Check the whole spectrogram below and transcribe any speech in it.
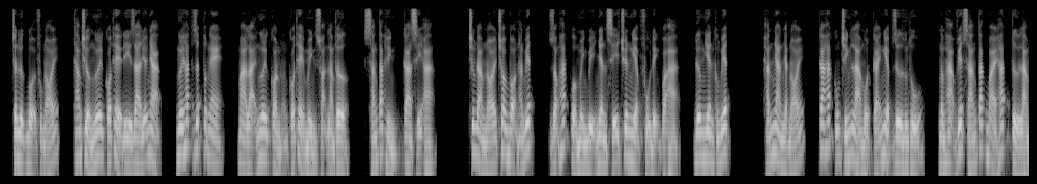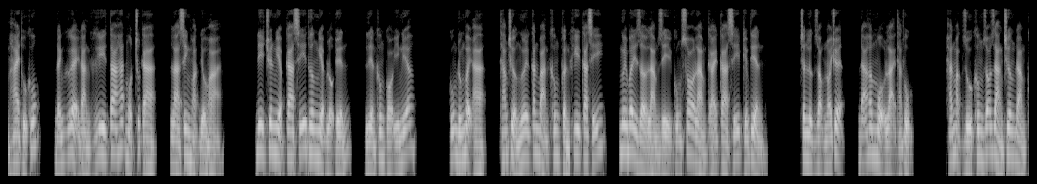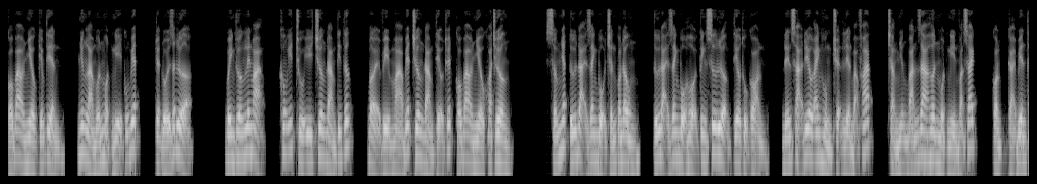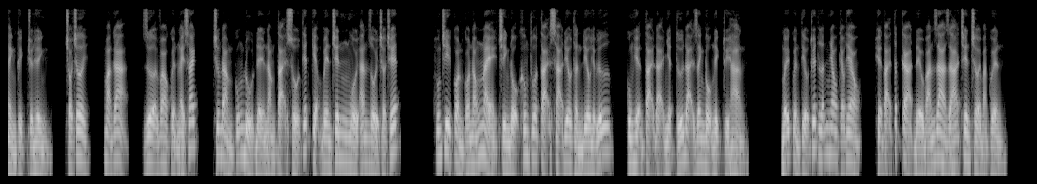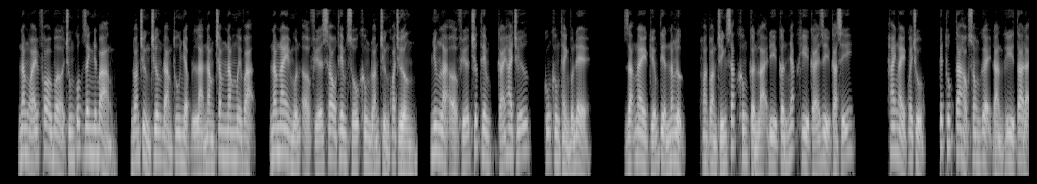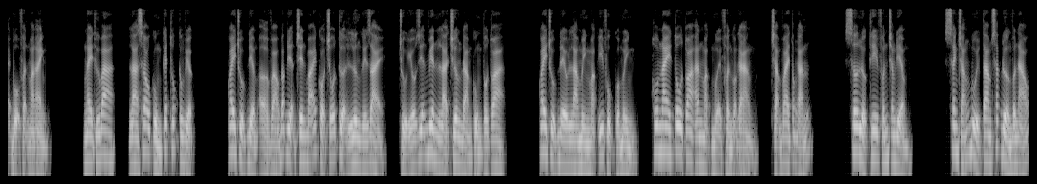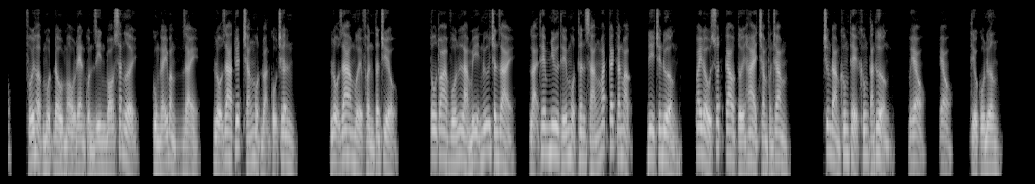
Trần lực bội phục nói, thám trưởng ngươi có thể đi ra đĩa nhạc, ngươi hát rất tốt nghe, mà lại ngươi còn có thể mình soạn làm thơ, sáng tác hình ca sĩ a trương đàm nói cho bọn hắn biết, giọng hát của mình bị nhân sĩ chuyên nghiệp phủ định quả đương nhiên không biết. Hắn nhàn nhạt nói, ca hát cũng chính là một cái nghiệp dư hứng thú, ngầm hạ viết sáng tác bài hát từ làm hai thủ khúc, đánh gậy đàn guitar hát một chút ca, là sinh hoạt điều hòa. Đi chuyên nghiệp ca sĩ thương nghiệp lộ tuyến, liền không có ý nghĩa. Cũng đúng vậy à thám trưởng ngươi căn bản không cần khi ca sĩ, ngươi bây giờ làm gì cũng so làm cái ca sĩ kiếm tiền. Trần lực giọng nói chuyện, đã hâm mộ lại thán phục. Hắn mặc dù không rõ ràng trương đàm có bao nhiêu kiếm tiền, nhưng là muốn một nghị cũng biết, tuyệt đối rất lựa bình thường lên mạng, không ít chú ý trương đàm tin tức bởi vì mà biết trương đàm tiểu thuyết có bao nhiêu khoa trương. Sớm nhất tứ đại danh bộ trấn quan đông, tứ đại danh bộ hội kinh sư lượng tiêu thụ còn, đến xạ điêu anh hùng chuyện liền bạo phát, chẳng những bán ra hơn một nghìn vạn sách, còn cải biên thành kịch truyền hình, trò chơi mạng gạ dựa vào quyển này sách, trương đàm cũng đủ để nằm tại sổ tiết kiệm bên trên ngồi ăn rồi chờ chết. Húng chi còn có nóng này, trình độ không thua tại xạ điêu thần điêu hiệp lữ, cùng hiện tại đại nhật tứ đại danh bộ nghịch thủy hàn. Mấy quyển tiểu thuyết lẫn nhau kéo theo, hiện tại tất cả đều bán ra giá trên trời bản quyền. Năm ngoái forbes trung quốc danh nhân bảng đoán chừng trương đàm thu nhập là năm trăm năm mươi vạn, năm nay muốn ở phía sau thêm số không đoán chừng khoa trường, nhưng là ở phía trước thêm cái hai chữ, cũng không thành vấn đề. Dạng này kiếm tiền năng lực, hoàn toàn chính xác không cần lại đi cân nhắc khi cái gì ca sĩ. Hai ngày quay chụp, kết thúc ta học xong gậy đàn ghi ta đại bộ phận màn ảnh. Ngày thứ ba, là sau cùng kết thúc công việc. Quay chụp điểm ở vào bắc điện trên bãi có chỗ tựa lưng ghế dài, chủ yếu diễn viên là trương đàm cùng tô toa. Quay chụp đều là mình mặc y phục của mình, hôm nay tô toa ăn mặc mười phần gọn gàng, chạm vai tóc ngắn. Sơ lược thi phấn trang điểm. Xanh trắng bùi tam sắc đường vân áo phối hợp một đầu màu đen quần jean bó sát người, cùng đáy bằng giày, lộ ra tuyết trắng một đoạn cổ chân. Lộ ra mười phần tân triều. Tô toa vốn là mỹ nữ chân dài, lại thêm như thế một thân sáng mắt cách ăn mặc, đi trên đường, quay đầu suất cao tới hai trăm phần trăm. Trương đàm không thể không tán thưởng eo eo tiểu cô nương.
